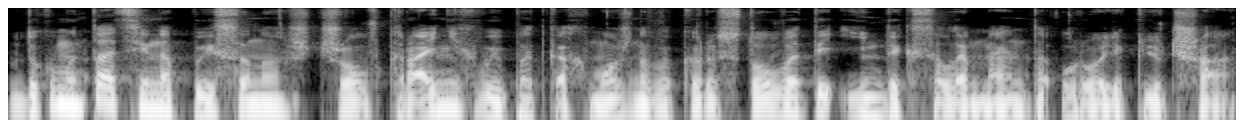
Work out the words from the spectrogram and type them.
В документації написано, що в крайніх випадках можна використовувати індекс елемента у ролі ключа,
